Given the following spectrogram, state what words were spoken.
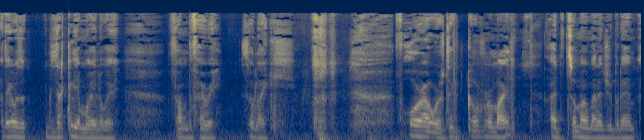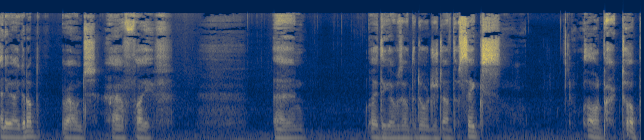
I think I was exactly a mile away from the ferry. So, like, four hours to cover a mile. I'd somehow manage it, but um, anyway, I got up around half five, and I think I was out the door just after six, all packed up.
